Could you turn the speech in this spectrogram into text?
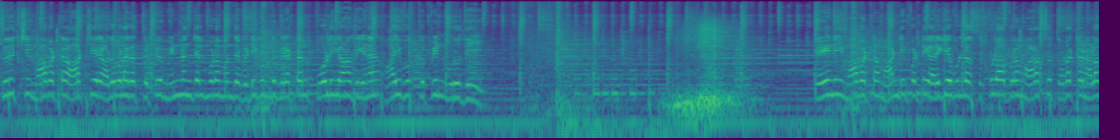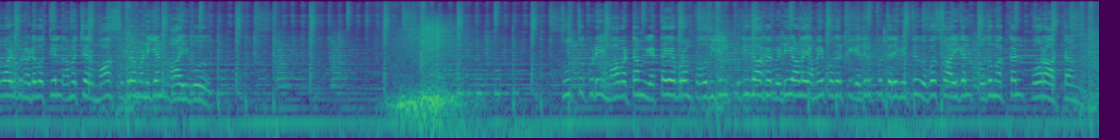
திருச்சி மாவட்ட ஆட்சியர் அலுவலகத்துக்கு மின்னஞ்சல் மூலம் வந்த வெடிகுண்டு மிரட்டல் போலியானது என ஆய்வுக்கு பின் உறுதி. தேனி மாவட்டம் ஆண்டிப்பட்டி அருகே உள்ள சுக்குலாபுரம் அரசு தொடக்க நலவாழ்வு நடுவத்தில் அமைச்சர் மா. சுப்பிரமணியன் ஆய்வு. தூத்துக்குடி மாவட்டம் எட்டயபுரம் பகுதியில் புதிதாக வெடியாலை அமைப்பதற்கு எதிர்ப்பு தெரிவித்து விவசாயிகள் பொதுமக்கள் போராட்டம்.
